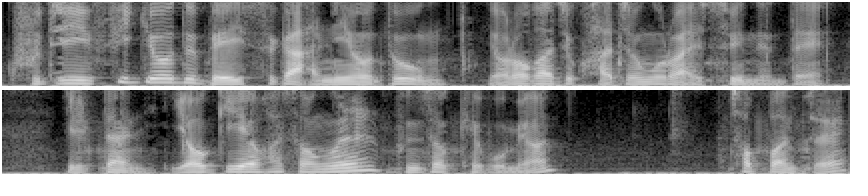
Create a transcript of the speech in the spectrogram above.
굳이 피규어드 베이스가 아니어도 여러 가지 과정으로 알 수 있는데 일단 여기에 화성을 분석해 보면 첫 번째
